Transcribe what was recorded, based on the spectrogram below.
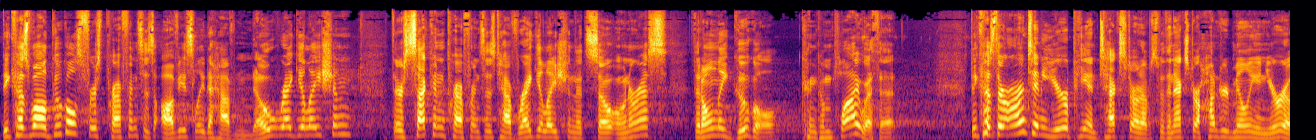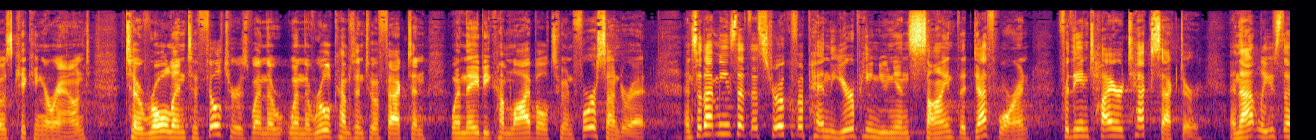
Because while Google's first preference is obviously to have no regulation, their second preference is to have regulation that's so onerous that only Google can comply with it because there aren't any European tech startups with an extra 100 million euros kicking around to roll into filters when the, when the rule comes into effect and when they become liable to enforce under it. And so that means that the stroke of a pen, the European Union signed the death warrant for the entire tech sector. And that leaves the,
